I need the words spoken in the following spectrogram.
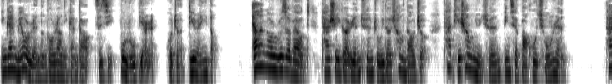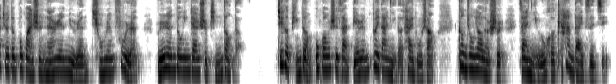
应该没有人能够让你感到自己不如别人或者低人一等。Eleanor Roosevelt，她是一个人权主义的倡导者，她提倡女权，并且保护穷人。他觉得，不管是男人、女人、穷人、富人，人人都应该是平等的。这个平等不光是在别人对待你的态度上，更重要的是在你如何看待自己。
